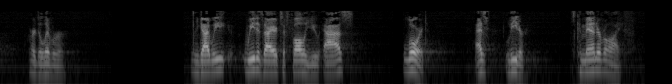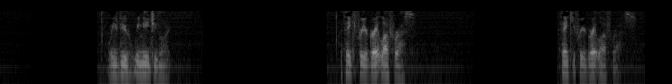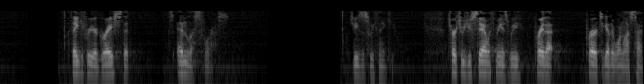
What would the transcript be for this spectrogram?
our deliverer. And God, we, we desire to follow you as Lord, as leader, as commander of our life. We do. We need you, Lord. I thank you for your great love for us. Thank you for your great love for us. Thank you for your grace that is endless for us. Jesus, we thank you. Church, would you stand with me as we pray that prayer together one last time?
